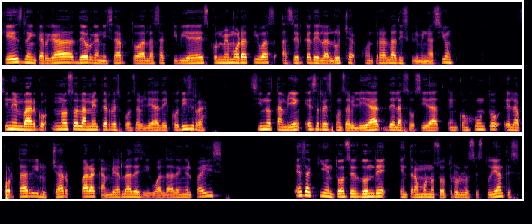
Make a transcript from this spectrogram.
que es la encargada de organizar todas las actividades conmemorativas acerca de la lucha contra la discriminación. Sin embargo, no solamente es responsabilidad de CODISRA, sino también es responsabilidad de la sociedad en conjunto el aportar y luchar para cambiar la desigualdad en el país. Es aquí entonces donde entramos nosotros los estudiantes,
